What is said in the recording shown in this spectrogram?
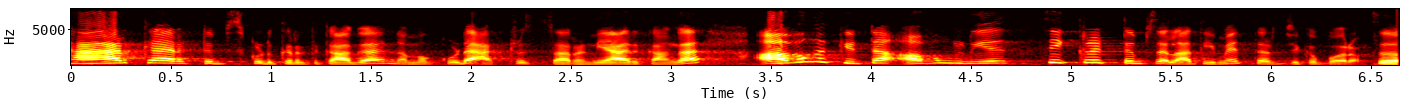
ஹேர் கேர் டிப்ஸ் கொடுக்கறதுக்காக நம்ம கூட ஆக்ட்ரஸ் சரண்யா இருக்காங்க. அவங்க கிட்ட அவங்களுடைய சீக்ரெட் டிப்ஸ் எல்லாத்தையுமே தெரிஞ்சுக்க போகிறோம் ஸோ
